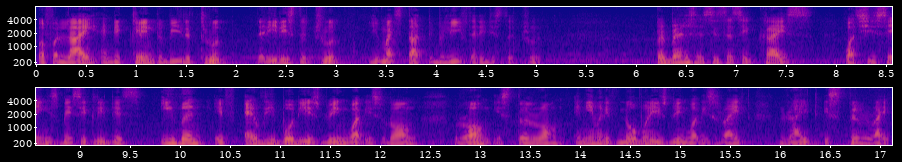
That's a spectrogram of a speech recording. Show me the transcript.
of a lie and they claim to be the truth, that it is the truth, you might start to believe that it is the truth. But, brothers and sisters in Christ, what she's saying is basically this even if everybody is doing what is wrong, wrong is still wrong. And even if nobody is doing what is right, right is still right.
